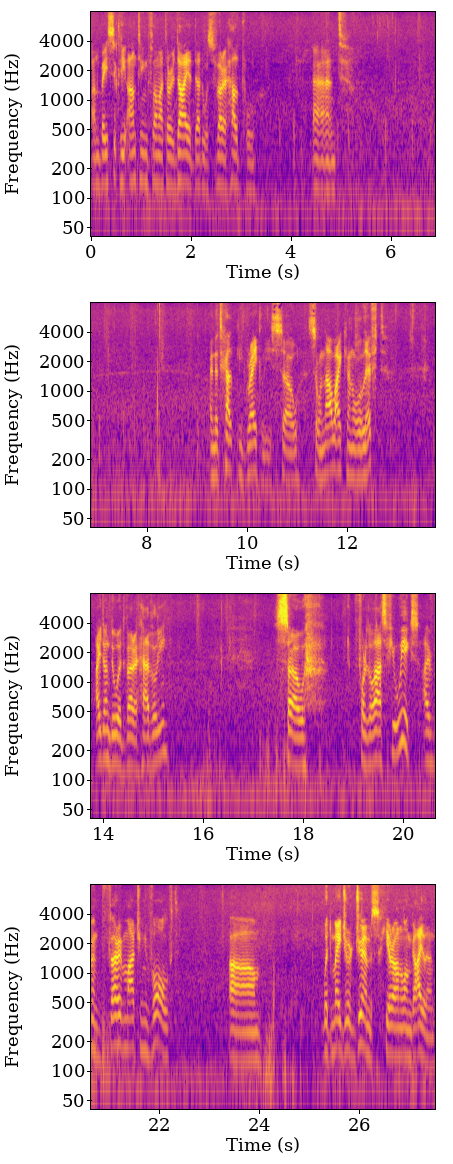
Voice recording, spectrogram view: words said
on basically anti-inflammatory diet that was very helpful. And and it helped me greatly. So so now I can lift. I don't do it very heavily. So for the last few weeks I've been very much involved um, with major gyms here on Long Island.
